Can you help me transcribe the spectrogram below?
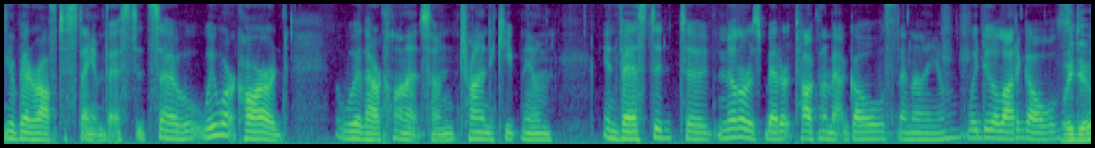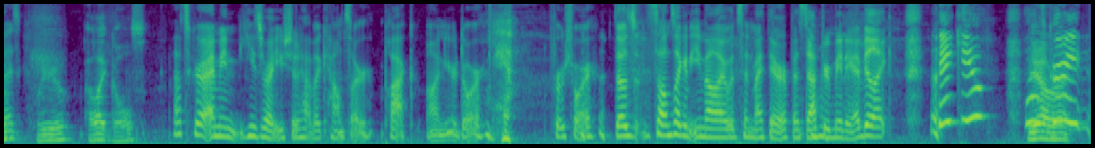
you're better off to stay invested. So we work hard with our clients on trying to keep them invested. To Miller is better at talking about goals than I am. We do a lot of goals. We do. Those- We do. I like goals. That's great. I mean, he's right. You should have a counselor plaque on your door. Yeah. For sure. Those sounds like an email I would send my therapist after a meeting. I'd be like, "Thank you. That's yeah, great. Right.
